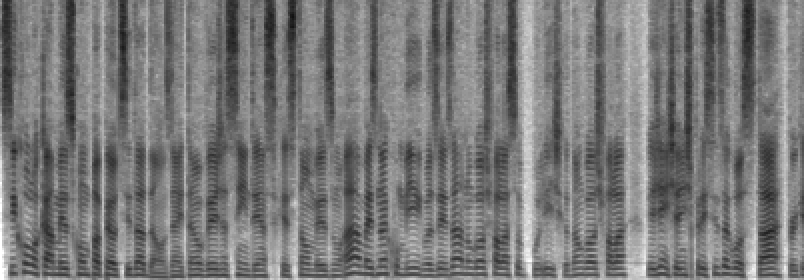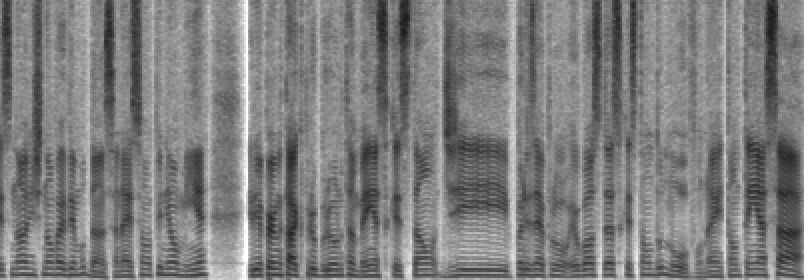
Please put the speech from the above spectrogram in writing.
se colocar mesmo como papel de cidadãos, né? Então eu vejo assim, tem essa questão mesmo, ah, mas não é comigo, às vezes, ah, não gosto de falar sobre política, não gosto de falar. E, gente, a gente precisa gostar, porque senão a gente não vai ver mudança, né? Essa é uma opinião minha. Queria perguntar aqui pro Bruno também essa questão de, por exemplo, eu gosto dessa questão do novo, né? Então tem essa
